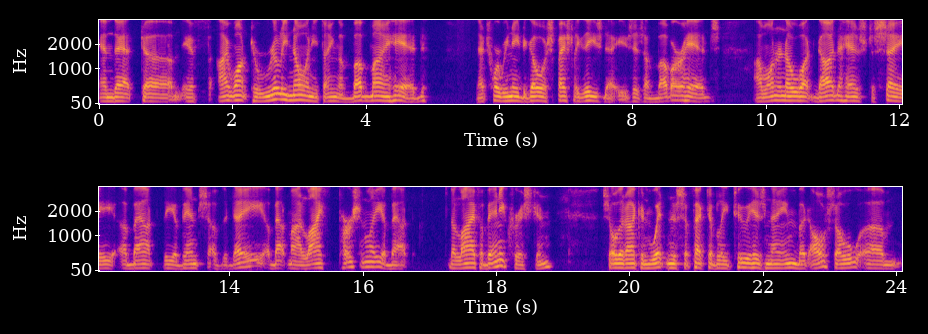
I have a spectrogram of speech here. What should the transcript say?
and that uh, if I want to really know anything above my head, that's where we need to go, especially these days, is above our heads. I want to know what God has to say about the events of the day, about my life personally, about the life of any Christian so that I can witness effectively to his name, but also um,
